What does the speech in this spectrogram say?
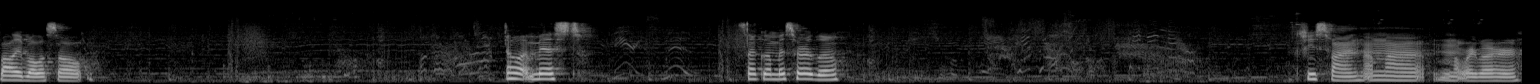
Volleyball assault. Oh, it missed. It's not gonna miss her though. She's fine. I'm not. I'm not worried about her.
